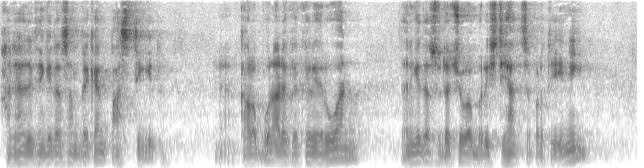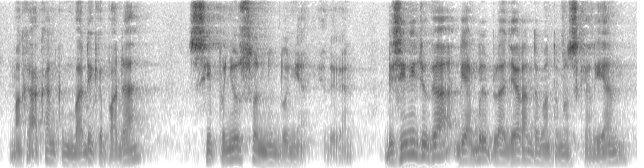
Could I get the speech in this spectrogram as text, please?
hadis-hadis yang kita sampaikan pasti gitu. Ya, kalaupun ada kekeliruan dan kita sudah coba beristihad seperti ini, maka akan kembali kepada si penyusun tentunya gitu kan. Di sini juga diambil pelajaran teman-teman sekalian.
